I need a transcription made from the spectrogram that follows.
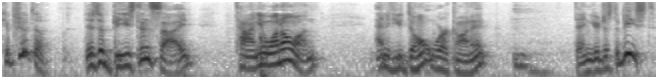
Kipshuto. There's a beast inside, Tanya 101, and if you don't work on it, then you're just a beast.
